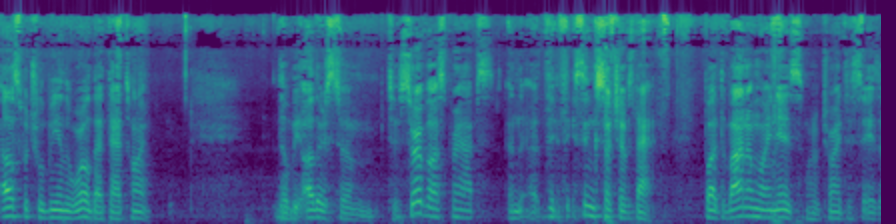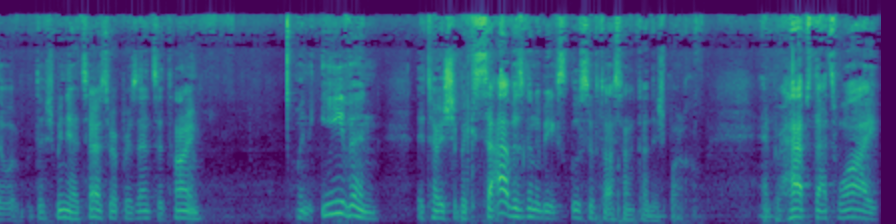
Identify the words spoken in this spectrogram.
else which will be in the world at that time there'll be others to, to serve us, perhaps, and uh, th- th- things such as that. But the bottom line is, what I'm trying to say is that the Shmini Atzeres represents a time when even the Torah Shabbat is going to be exclusive to us on Kaddish Baruch. And perhaps that's why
